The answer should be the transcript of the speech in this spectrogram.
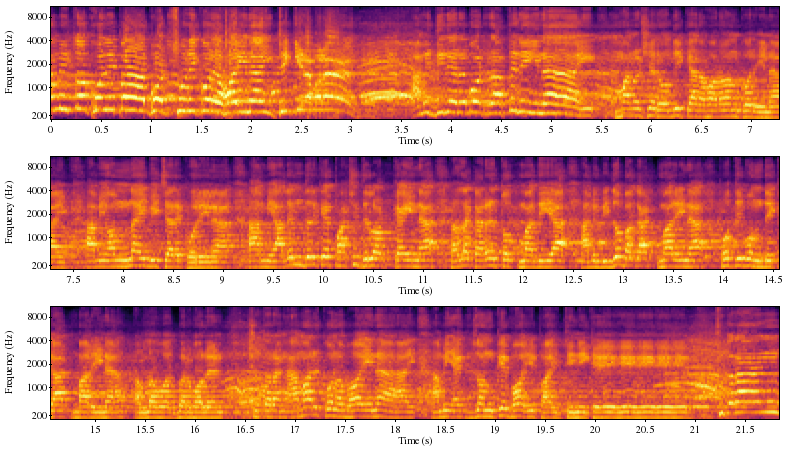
আমি তো খলিফা, ভোট চুরি করে হয় নাই। ঠিক কিনা বলেন? আমি দিনের ভোট রাতে নেই নাই। মানুষের অধিকার হরণ করি নাই। আমি অন্যায় বিচার করি না। আমি আলেমদেরকে ফাঁসিতে লটকাই না। রাজাকারের তোকমা দিয়া আমি বিধবা কাঠ মারি না, প্রতিবন্ধী কাঠ মারি না। আল্লাহ একবার বলেন, সুতরাং আমার কোনো ভয় নাই। আমি একজনকে ভয় পাই, তিনি কে? সুতরাং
